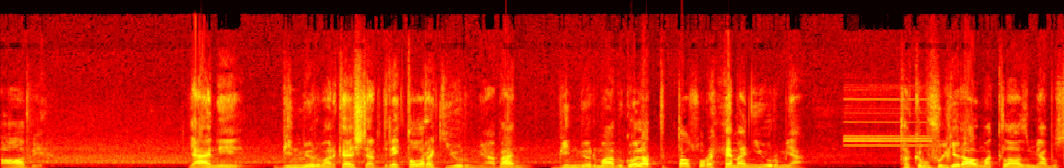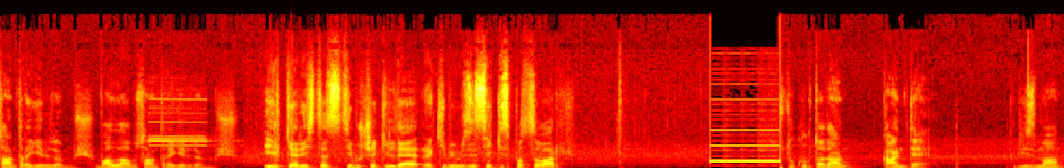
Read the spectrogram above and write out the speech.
Abi. Yani bilmiyorum arkadaşlar. Direkt olarak yiyorum ya. Ben bilmiyorum abi. Gol attıktan sonra hemen yiyorum ya. Takımı full geri almak lazım ya. Bu Santra geri dönmüş. Vallahi bu Santra geri dönmüş. İlk yarı istatistiği bu şekilde. Rakibimizin 8 pası var. Sukurta'dan Kante. Griezmann.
